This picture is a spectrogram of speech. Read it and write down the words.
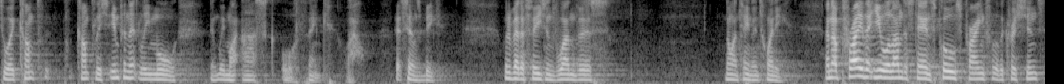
to accomplish infinitely more than we might ask or think. That sounds big. What about Ephesians 1, verse 19 and 20? And I pray that you will understand, Paul's praying for the Christians,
